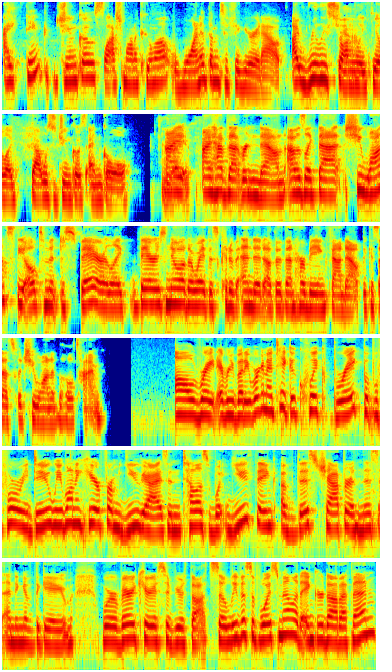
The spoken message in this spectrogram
I think Junko slash Monokuma wanted them to figure it out. I really strongly feel like that was Junko's end goal. Right. I I have that written down. I was like that she wants the ultimate despair. Like there is no other way this could have ended other than her being found out because that's what she wanted the whole time. All right, everybody, we're going to take a quick break, but before we do, we want to hear from you guys and tell us what you think of this chapter and this ending of the game. We're very curious of your thoughts. So leave us a voicemail at anchor.fm,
